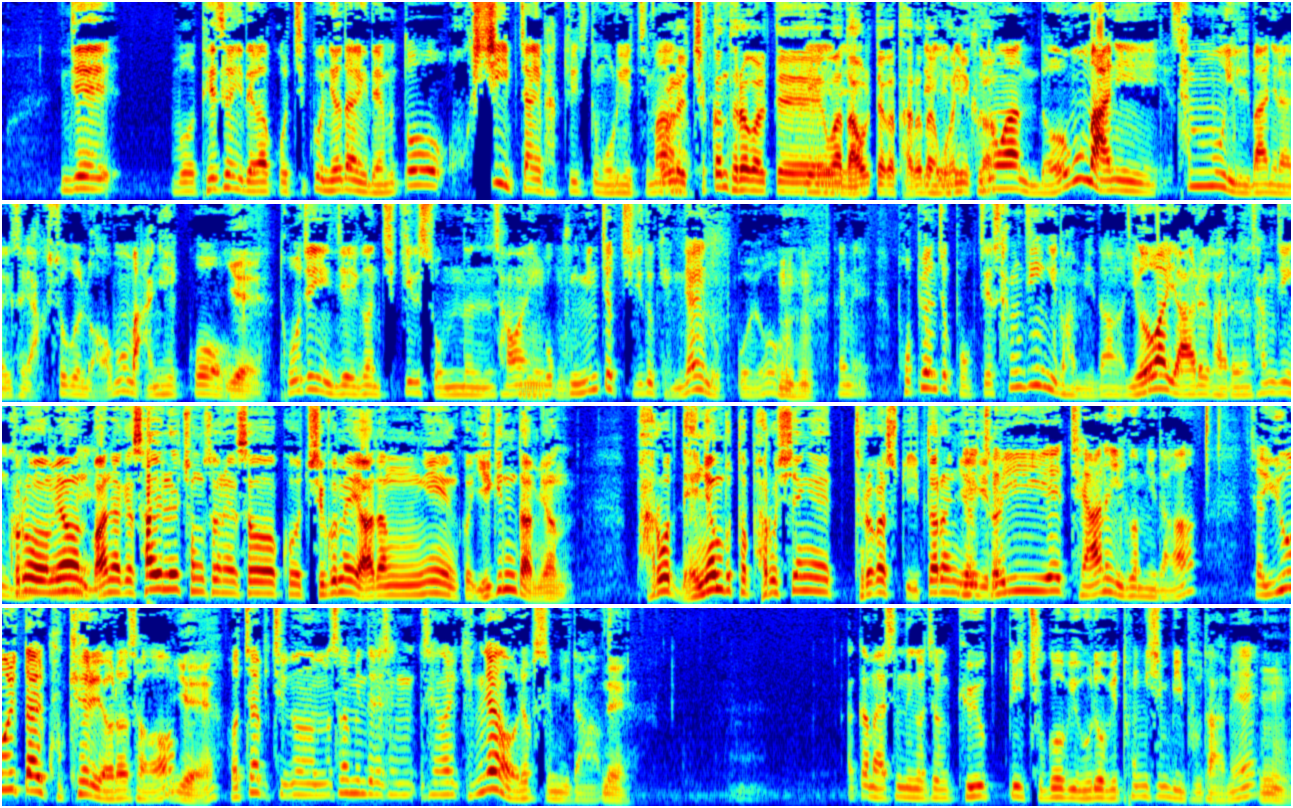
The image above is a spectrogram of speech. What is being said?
이제 뭐 대선이 돼갖고 집권 여당이 되면 또 혹시 입장이 바뀔지도 모르겠지만 원래 직관 들어갈 때와 네, 나올 때가 다르다고 네, 근데 하니까. 그동안 너무 많이 산무일반이라 해서 약속을 너무 많이 했고 예. 도저히 이제 이건 지킬 수 없는 상황이고 음, 음. 국민적 지지도 굉장히 높고요. 음흠. 그다음에 보편적 복지의 상징이기도 합니다. 여와 야를 가르는 상징이기도 그러면 만약에 4.11 총선에서 그 지금의 야당이 그 이긴다면 바로 내년부터 바로 시행에 들어갈 수도 있다는 네, 이야기를 저희의 제안은 이겁니다. 자, 6월달 국회를 열어서 예. 어차피 지금 서민들의 생, 생활이 굉장히 어렵습니다. 네. 아까 말씀드린 것처럼 교육비, 주거비, 의료비, 통신비 부담에 음.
